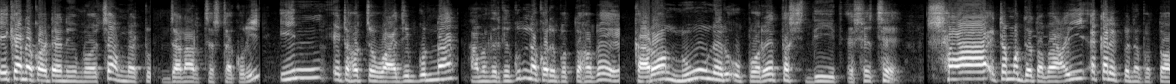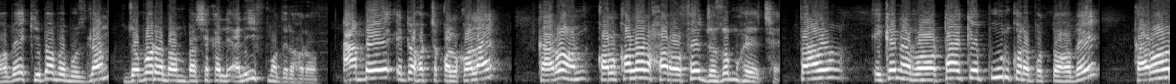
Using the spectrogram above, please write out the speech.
এখানে কয়টা নিয়ম রয়েছে, আমরা একটু জানার চেষ্টা করি। ইন, এটা হচ্ছে ওয়াজিব গুন্না, আমাদেরকে গুন্না করে পড়তে হবে, কারণ নুনের উপরে তাসদিদ এসেছে। শা, এটার মধ্যে তবে আই একালিফ পেনে পড়তে হবে, কীভাবে বুঝলাম? জবর বাম পাশে খালি আলিফ, মদের হরফ। আবে, এটা হচ্ছে কলকলা কারণ কলকলার হরফে জজম হয়েছে। তার এখানে রটাকে পুর করে পড়তে হবে, কারণ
